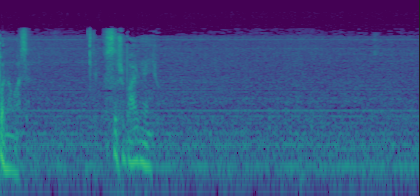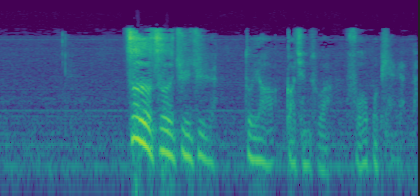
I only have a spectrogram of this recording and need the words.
不能往生。四十八愿有，字字句句都要搞清楚啊！佛不骗人呐，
